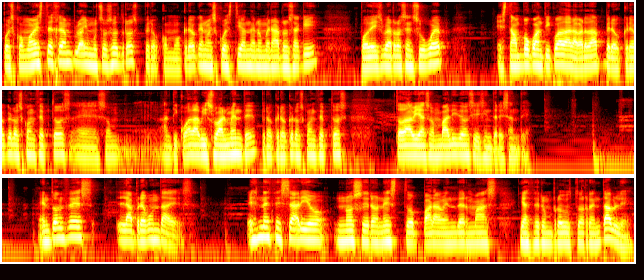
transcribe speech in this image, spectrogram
Pues como este ejemplo hay muchos otros, pero como creo que no es cuestión de enumerarlos aquí, podéis verlos en su web. Está un poco anticuada, la verdad, pero creo que los conceptos eh, son eh, anticuada visualmente, pero creo que los conceptos todavía son válidos y es interesante. Entonces, la pregunta es, ¿es necesario no ser honesto para vender más y hacer un producto rentable?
